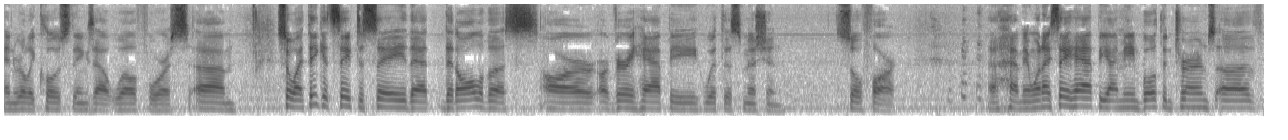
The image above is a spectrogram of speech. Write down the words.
and really closed things out well for us. Um, so I think it's safe to say that that all of us are are very happy with this mission so far. I mean, when I say happy, I mean both in terms of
